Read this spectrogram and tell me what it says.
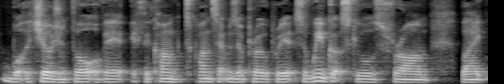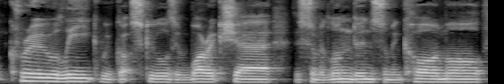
what the children thought of it, if the con content was appropriate. So we've got schools from like Crewe, Leek, we've got schools in Warwickshire, there's some in London, some in Cornwall.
